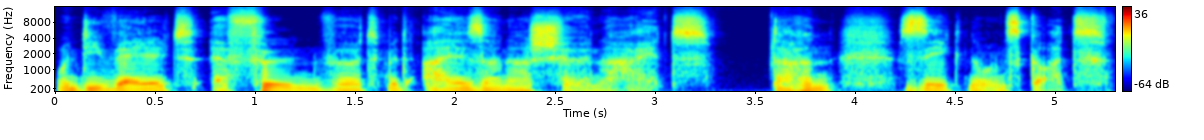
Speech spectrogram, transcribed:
und die Welt erfüllen wird mit all seiner Schönheit. Darin segne uns Gott.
